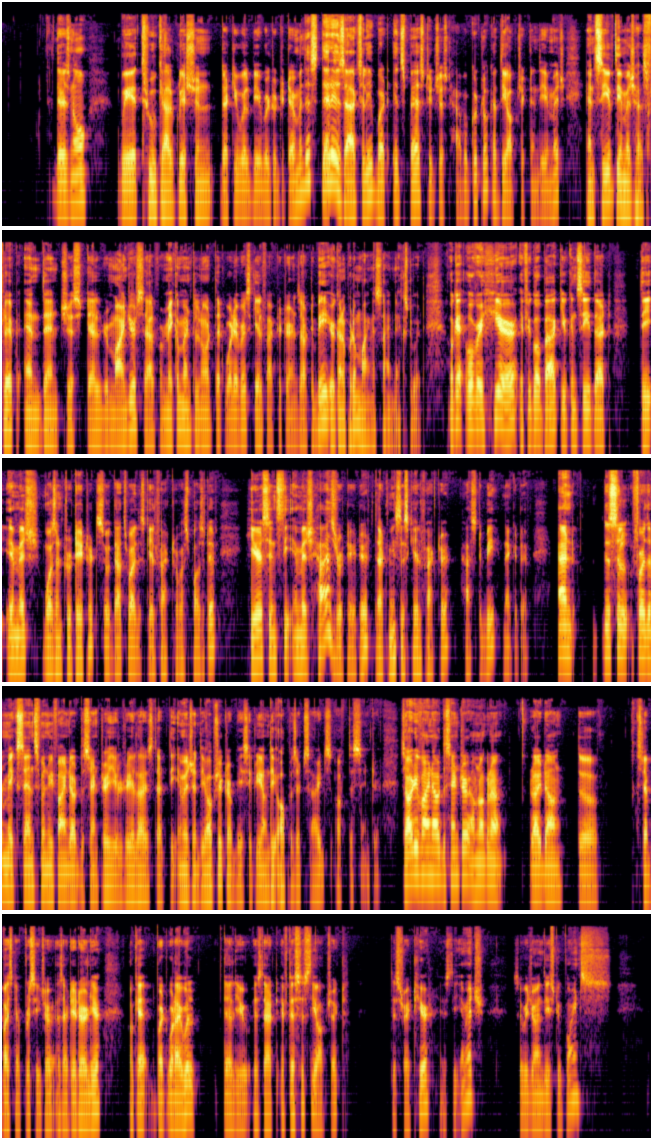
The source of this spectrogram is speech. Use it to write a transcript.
there's no way through calculation that you will be able to determine this. There is actually, but it's best to just have a good look at the object and the image and see if the image has flipped and then just tell, remind yourself or make a mental note that whatever scale factor turns out to be, you're going to put a minus sign next to it. Okay, over here, if you go back, you can see that the image wasn't rotated. So that's why the scale factor was positive. Here, since the image has rotated, that means the scale factor has to be negative. And this will further make sense when we find out the center. You'll realize that the image and the object are basically on the opposite sides of the center. So how do you find out the center? I'm not going to write down the step-by-step -step procedure as I did earlier. Okay, but what I will tell you is that if this is the object, this right here is the image. So we join these two points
